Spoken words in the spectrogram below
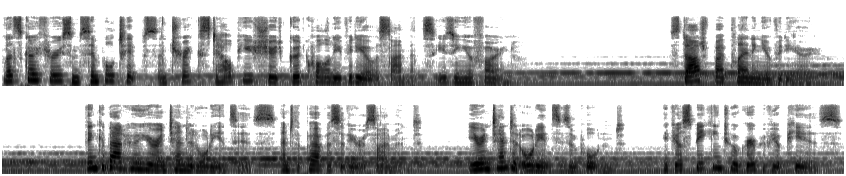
Let's go through some simple tips and tricks to help you shoot good quality video assignments using your phone. Start by planning your video. Think about who your intended audience is and the purpose of your assignment. Your intended audience is important. If you're speaking to a group of your peers,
